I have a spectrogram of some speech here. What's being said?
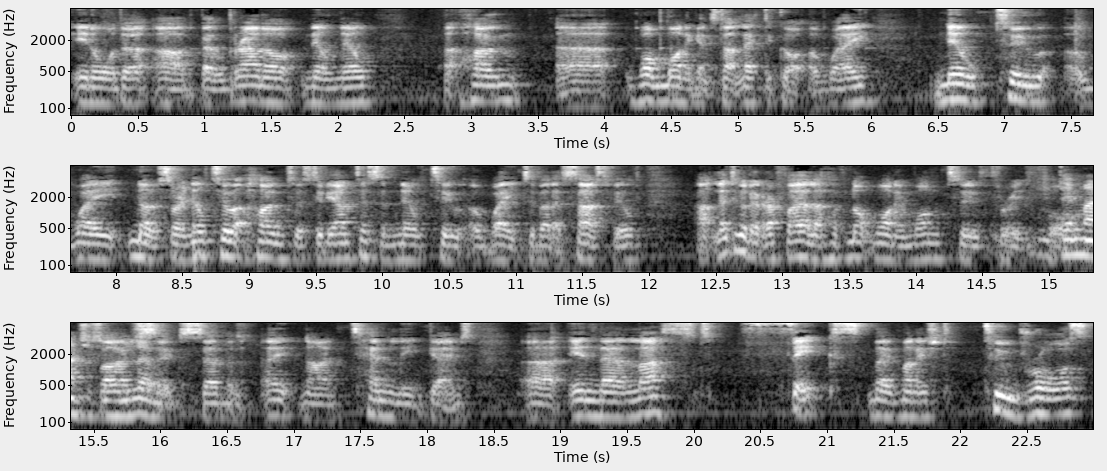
in order are Belgrano nil nil at home, uh, one one against Atletico away, nil two away. No, sorry, nil two at home to Estudiantes and nil two away to Vélez Sarsfield. Atletico de Rafaela have not won in one, two, three, four, Ten matches on five, 11. six, seven, eight, nine, ten league games. Uh, in their last six, they've managed two draws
